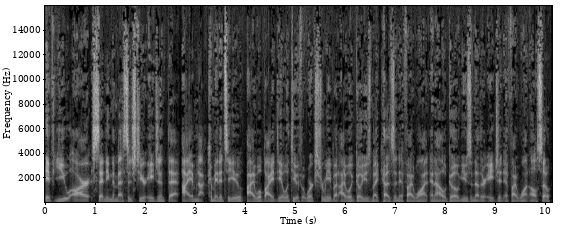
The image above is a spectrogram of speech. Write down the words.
if you are sending the message to your agent that I am not committed to you, I will buy a deal with you if it works for me, but I will go use my cousin if I want, and I will go use another agent if I want also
